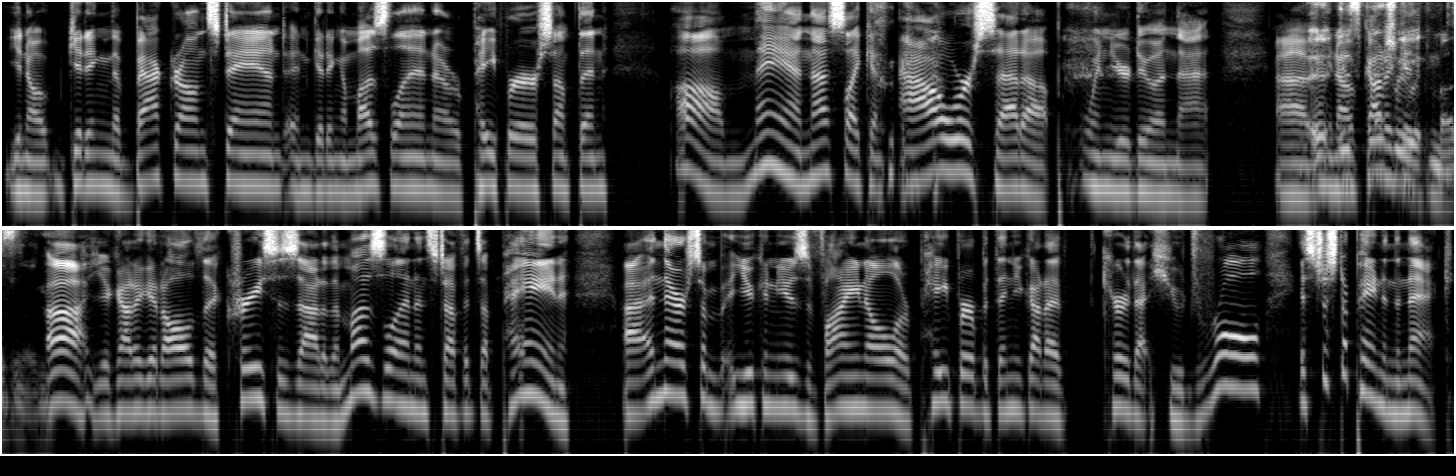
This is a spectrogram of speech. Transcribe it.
you know, getting the background stand and getting a muslin or paper or something. Oh man, that's like an hour setup when you're doing that. Uh, you know, especially get, with muslin. Ah, you got to get all the creases out of the muslin and stuff. It's a pain. Uh, and there's some you can use vinyl or paper, but then you got to carry that huge roll. It's just a pain in the neck.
